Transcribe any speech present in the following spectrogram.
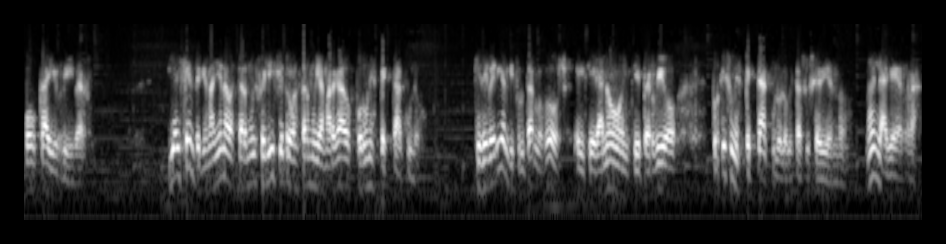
Boca y River. Y hay gente que mañana va a estar muy feliz y otros van a estar muy amargados por un espectáculo, que deberían disfrutar los dos, el que ganó, el que perdió, porque es un espectáculo lo que está sucediendo, no es la guerra.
